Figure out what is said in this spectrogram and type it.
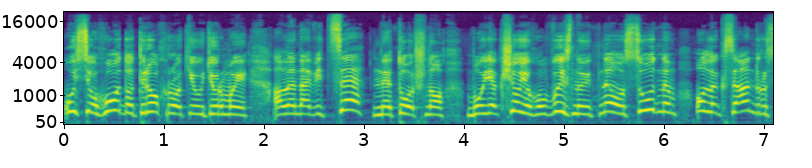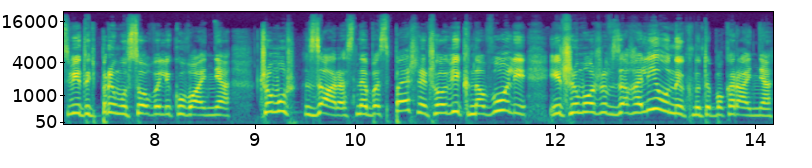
усього до трьох років тюрми. Але навіть це не точно. Бо якщо його визнають неосудним, Олександру світить примусове лікування. Чому ж зараз небезпечний чоловік на волі і чи може взагалі уникнути покарання?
